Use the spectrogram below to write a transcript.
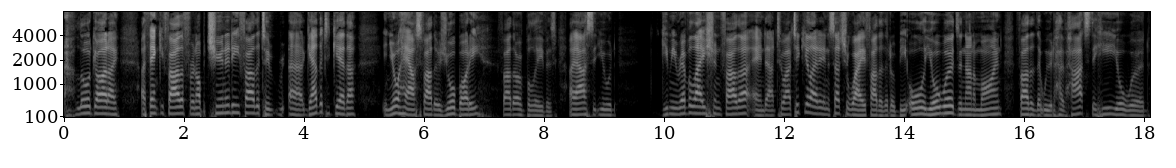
Lord God, I, I thank you, Father, for an opportunity, Father, to uh, gather together in your house, Father, as your body, Father of believers. I ask that you would give me revelation, Father, and uh, to articulate it in such a way, Father, that it would be all your words and none of mine. Father, that we would have hearts to hear your word,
